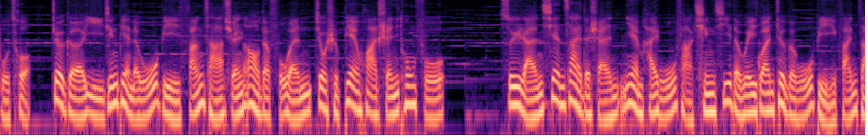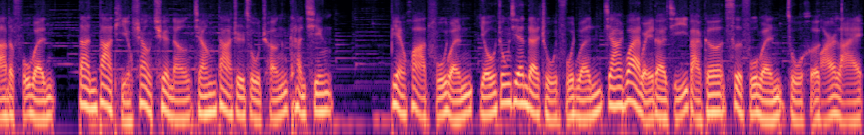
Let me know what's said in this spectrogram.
不错。这个已经变得无比繁杂玄奥的符文，就是变化神通符。虽然现在的神念还无法清晰的微观这个无比繁杂的符文，但大体上却能将大致组成看清。变化符文由中间的主符文加外围的几百个次符文组合而来。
